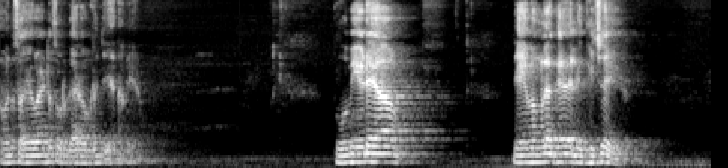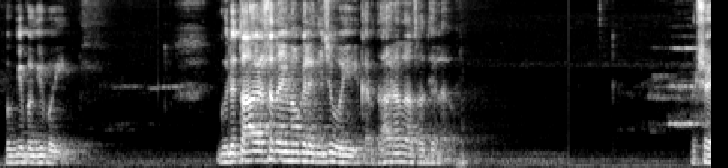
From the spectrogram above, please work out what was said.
അവന് സ്വയമായിട്ട് സ്വർഗാരോഹണം ചെയ്യാൻ അറിയാം ഭൂമിയുടെ ആ നിയമങ്ങളൊക്കെ ലംഘിച്ച് പൊക്കി പൊക്കി പോയി. ഗുരുത്വാകർഷ നിയമമൊക്കെ ലംഘിച്ചുപോയി. കർത്താവിനത് അസാധ്യമല്ല പക്ഷേ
